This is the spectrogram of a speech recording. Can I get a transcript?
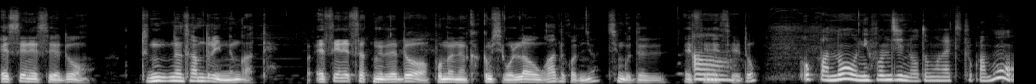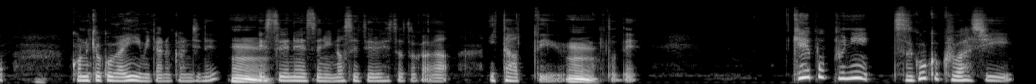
SNS에도 듣는 사람들이 있는 것 같아. SNS 같은 데도 보면은 가끔씩 올라오고 하거든요. 친구들 SNS에도. おっぱの日本人のお友達とかも、この曲がいいみたいな感じで、 응. SNS に載せてる人とかがいたっていう 응. ことで、K-POP に すごく詳しい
